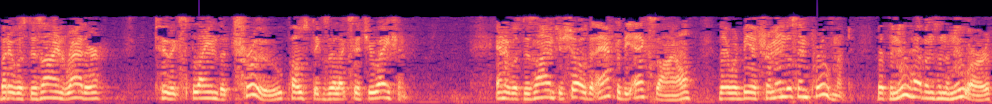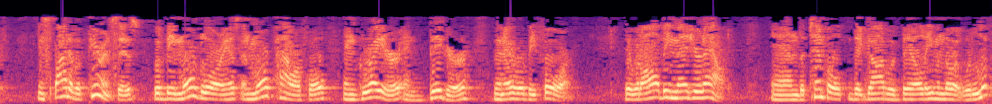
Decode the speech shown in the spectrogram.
but it was designed rather to explain the true post exilic situation. And it was designed to show that after the exile, there would be a tremendous improvement, that the new heavens and the new earth in spite of appearances, would be more glorious and more powerful and greater and bigger than ever before. It would all be measured out. And the temple that God would build, even though it would look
